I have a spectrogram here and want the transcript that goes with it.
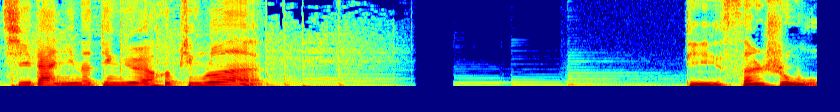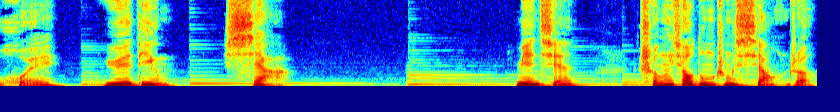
期待您的订阅和评论。第三十五回约定下，面前，程晓东正想着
